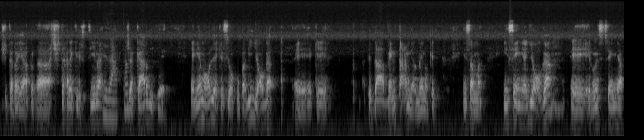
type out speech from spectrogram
ci terrei a, a citare Cristina esatto. Giaccardi, che è mia moglie, che si occupa di yoga e che da vent'anni almeno che insomma insegna yoga e, e lo insegna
